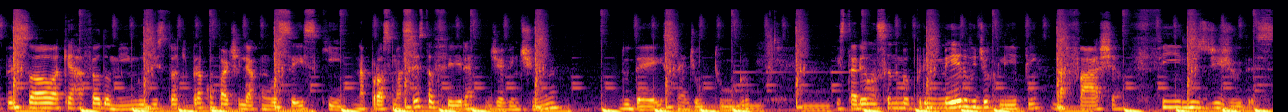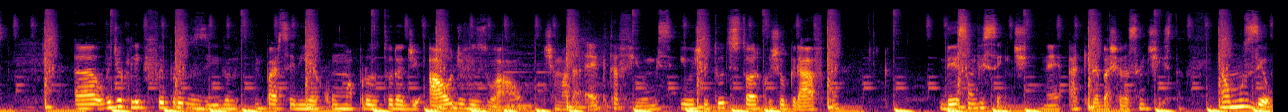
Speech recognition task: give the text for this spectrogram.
pessoal, aqui é Rafael Domingos e estou aqui para compartilhar com vocês que na próxima sexta-feira, dia 21 do 10 né, de outubro, estarei lançando meu primeiro videoclipe da faixa Filhos de Judas. Uh, o videoclipe foi produzido em parceria com uma produtora de audiovisual chamada Ecta Filmes e o Instituto Histórico Geográfico de São Vicente, né, aqui da Baixada Santista. É um museu.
